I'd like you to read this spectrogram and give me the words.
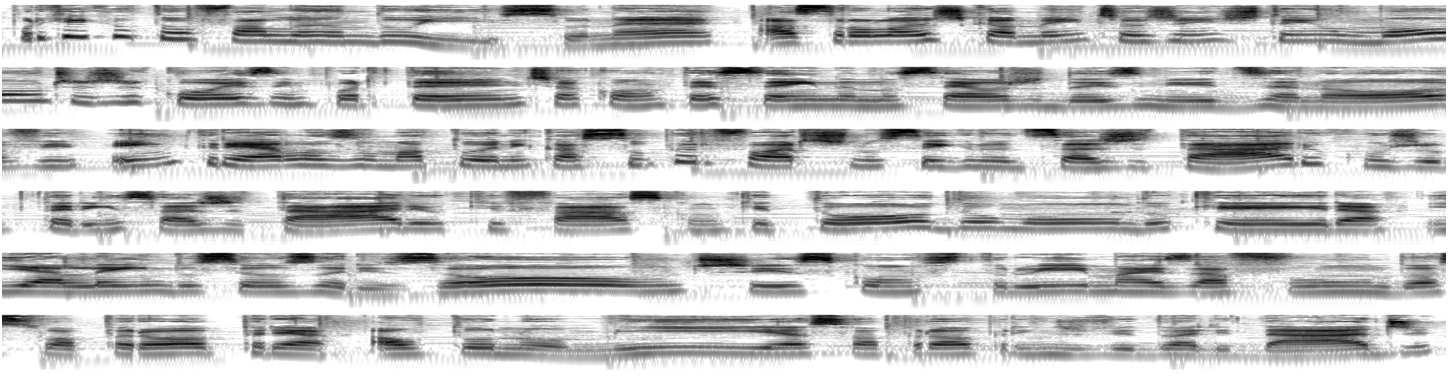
Por que, que eu tô falando isso, né? Astrologicamente, a gente tem um monte de coisa importante acontecendo no céu de 2019, entre elas uma tônica super forte no signo de Sagitário, com Júpiter em Sagitário, que faz com que todo mundo queira ir além dos seus horizontes, construir mais a fundo a sua própria autonomia, a sua própria individualidade.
